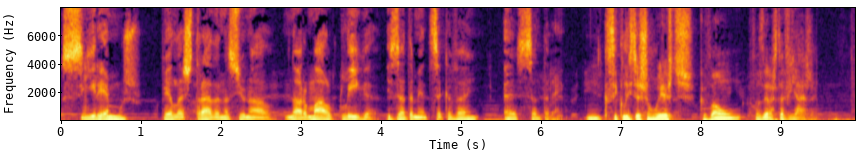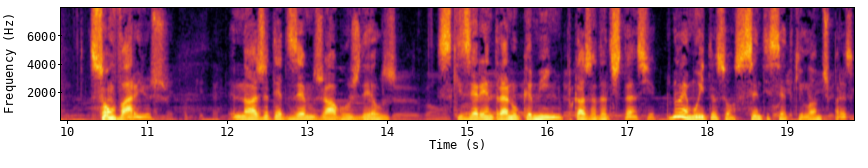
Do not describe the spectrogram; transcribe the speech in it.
seguiremos pela Estrada Nacional Normal que liga exatamente Sacavém a Santarém. Hum, que ciclistas são estes que vão fazer esta viagem? São vários. Nós até dizemos a alguns deles, se quiserem entrar no caminho por causa da distância, que não é muita, são 67 km, parece,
